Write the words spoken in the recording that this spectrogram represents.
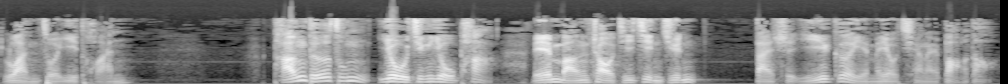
乱作一团。唐德宗又惊又怕，连忙召集禁军，但是一个也没有前来报道。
